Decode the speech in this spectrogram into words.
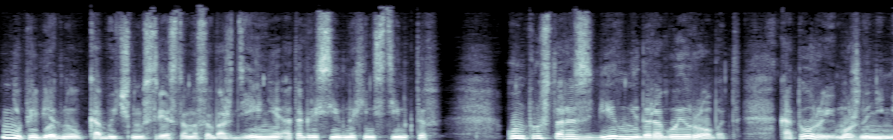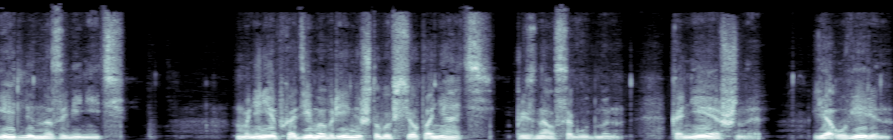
не прибегнул к обычным средствам освобождения от агрессивных инстинктов. Он просто разбил недорогой робот, который можно немедленно заменить. «Мне необходимо время, чтобы все понять», — признался Гудман. «Конечно. Я уверен,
